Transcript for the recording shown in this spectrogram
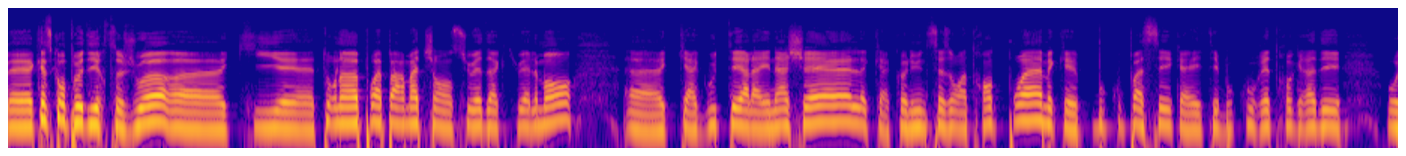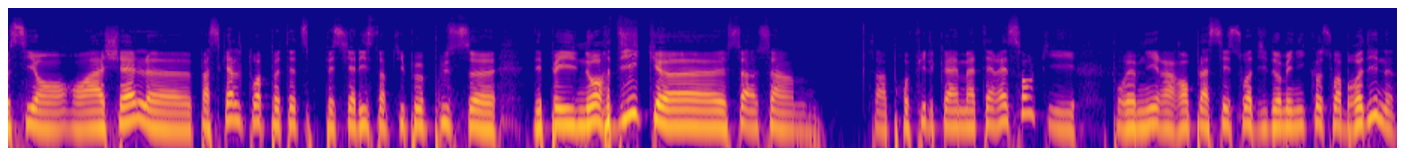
Mais qu'est-ce qu'on peut dire de ce joueur euh, qui tourne à un point par match en Suède actuellement, euh, qui a goûté à la NHL, qui a connu une saison à 30 points, mais qui est beaucoup passé, qui a été beaucoup rétrogradé aussi en, AHL. Euh, Pascal, toi peut-être spécialiste un petit peu plus des pays nordiques, ça, ça, a un profil quand même intéressant qui pourrait venir à remplacer soit Di Domenico, soit Brodin.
